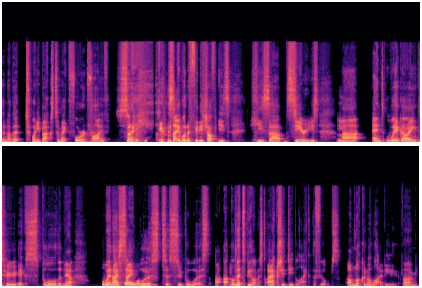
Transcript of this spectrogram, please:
another twenty bucks to make four and five. So he was able to finish off his his uh, series, Mm. uh, and we're going to explore them now. When I say them. worst to super worst, Mm. let's be honest. I actually did like the films. I'm not going to lie to you. I'm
